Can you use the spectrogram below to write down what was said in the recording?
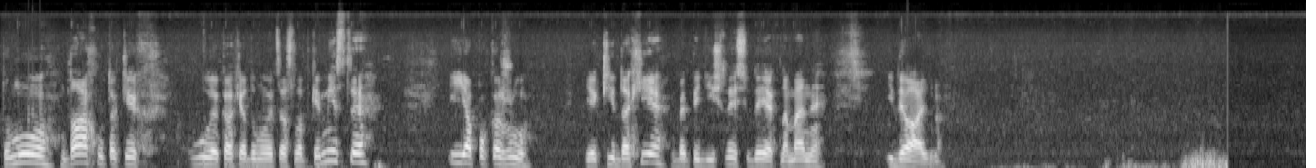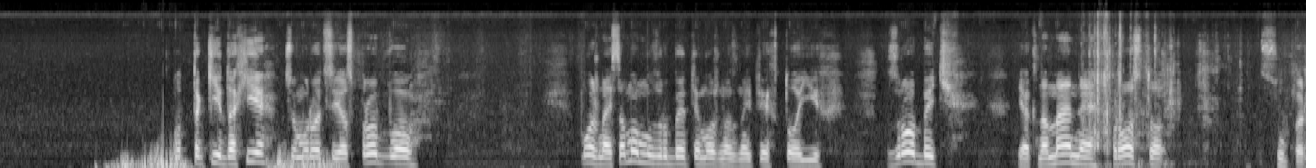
Тому дах у таких вуликах, я думаю, це слабке місце. І я покажу, які дахи би підійшли сюди, як на мене, ідеально. Такі дахи в цьому році я спробував. Можна і самому зробити, можна знайти, хто їх зробить. Як на мене, просто супер.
